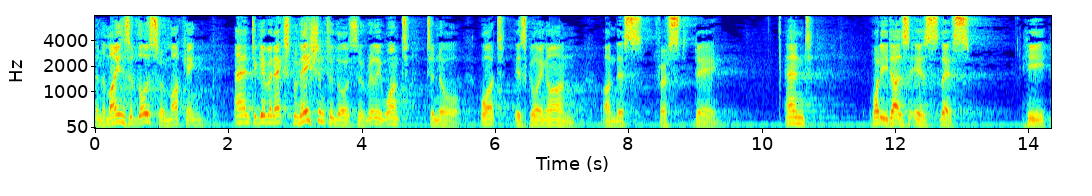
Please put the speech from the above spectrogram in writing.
in the minds of those who are mocking and to give an explanation to those who really want to know what is going on on this first day. And what he does is this. He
